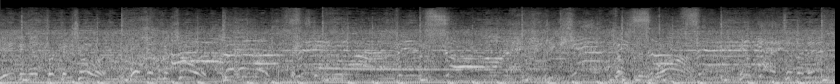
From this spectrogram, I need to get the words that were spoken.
leaving it for Couture. Look at Couture, to Hertl, Justin Braun, he'll get it to the net,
